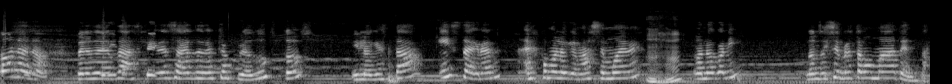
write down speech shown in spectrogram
No, no, no. Pero de verdad, si quieren saber de nuestros productos y lo que está, Instagram es como lo que más se mueve. ¿o no, Connie? Donde siempre estamos más atentas.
